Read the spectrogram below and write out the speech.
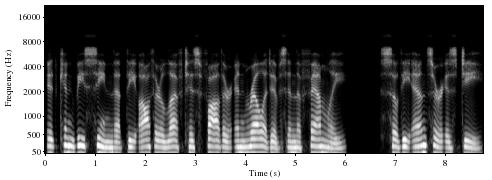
It can be seen that the author left his father and relatives in the family, so the answer is D.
